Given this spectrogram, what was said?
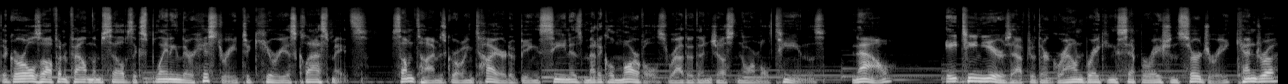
The girls often found themselves explaining their history to curious classmates, sometimes growing tired of being seen as medical marvels rather than just normal teens. Now, 18 years after their groundbreaking separation surgery, Kendra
